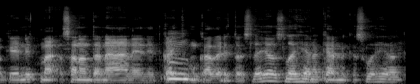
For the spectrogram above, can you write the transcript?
okay, nyt mä sanon tänä ääneen, että kaikki mm. mun kaverit on silleen, joo sulla on hieno kännykkä, sulla on hieno, et,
